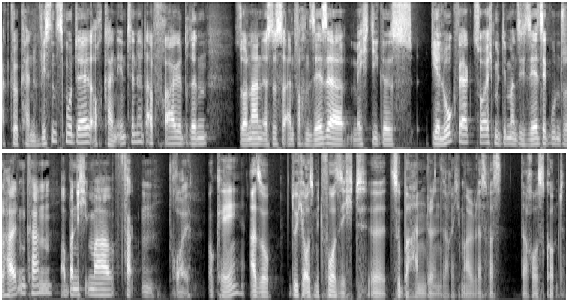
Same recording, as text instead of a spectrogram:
aktuell kein Wissensmodell, auch keine Internetabfrage drin, sondern es ist einfach ein sehr, sehr mächtiges Dialogwerkzeug, mit dem man sich sehr, sehr gut unterhalten kann, aber nicht immer faktentreu. Okay, also durchaus mit Vorsicht äh, zu behandeln, sag ich mal, das was daraus kommt.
